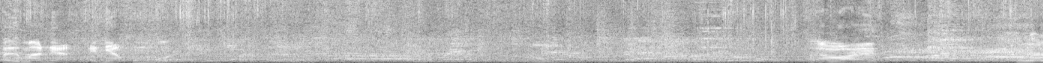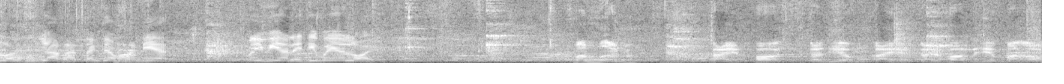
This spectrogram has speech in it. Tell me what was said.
ซื้อมาเนี่ยไอเนี่ยคุ้มสุดอืมอร่อยมันอร่อยทุกอย่างอะตั้งแต่มาเนี่ย ไม่มีอะไรที่ไม่อร่อย มันเหมือนไก่ทอดกระเทียมไก่ไก่ทอดกระเทียมบ้านเรา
